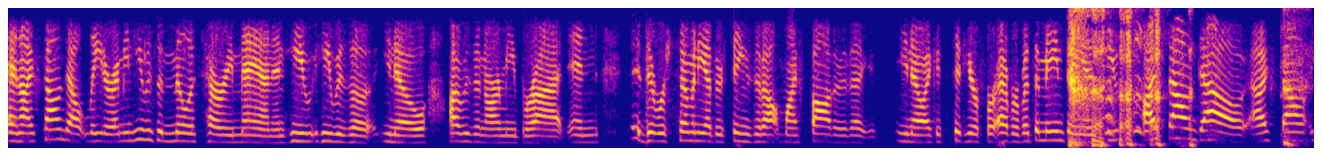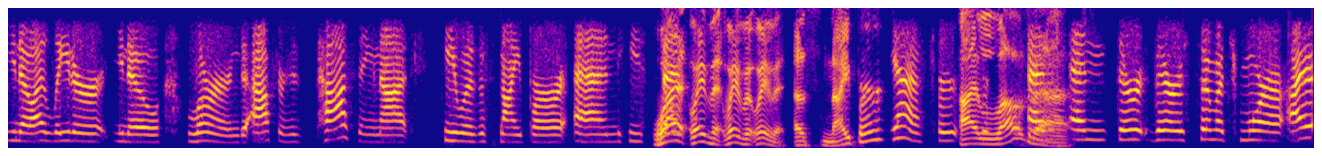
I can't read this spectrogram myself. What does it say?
and I found out later I mean he was a military man and he he was a you know I was an army brat and there were so many other things about my father that you know I could sit here forever. But the main thing is you, I found out I found you know I later you know learned after his passing that he was a sniper and he What? Wait a minute. Wait a minute. Wait a minute. A sniper? yes for I for- love and, that. And there, there is so much more. I,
